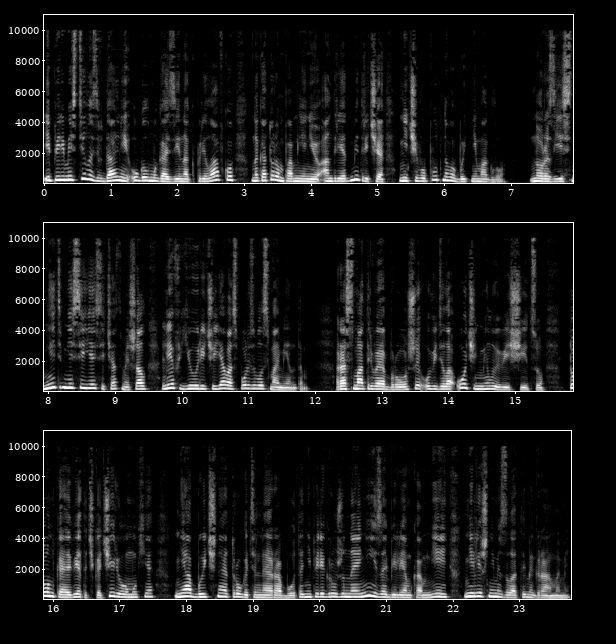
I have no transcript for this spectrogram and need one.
и переместилась в дальний угол магазина к прилавку, на котором, по мнению Андрея Дмитриевича, ничего путного быть не могло. Но разъяснить мне сие сейчас мешал Лев Юрьевич, и я воспользовалась моментом. Рассматривая броши, увидела очень милую вещицу. Тонкая веточка черемухи, необычная трогательная работа, не перегруженная ни изобилием камней, ни лишними золотыми граммами.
